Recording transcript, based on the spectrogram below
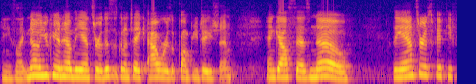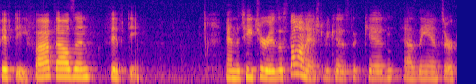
And he's like, No, you can't have the answer. This is going to take hours of computation. And Gauss says, No, the answer is 50 50, 5,050. And the teacher is astonished because the kid has the answer.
